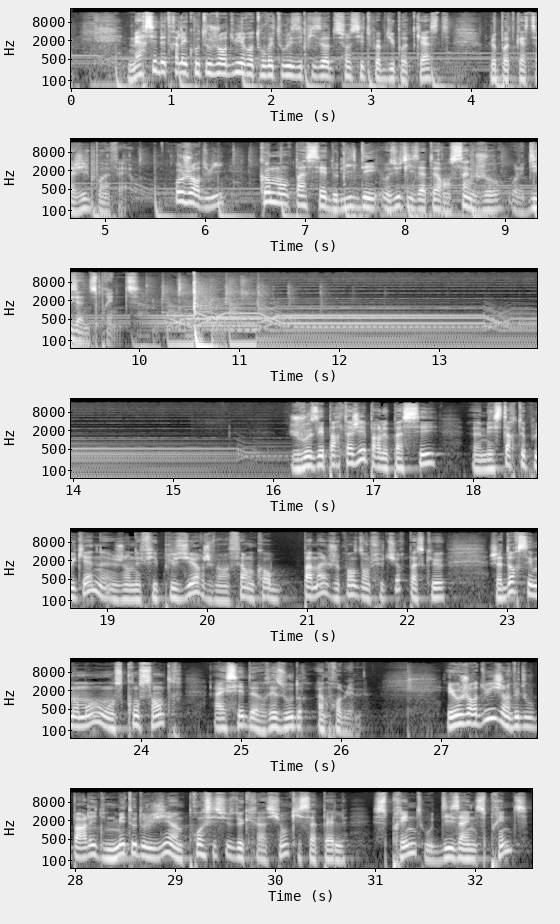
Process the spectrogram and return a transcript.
Merci d'être à l'écoute aujourd'hui et retrouvez tous les épisodes sur le site web du podcast, lepodcastagile.fr. Aujourd'hui, comment passer de l'idée aux utilisateurs en 5 jours ou le design sprint? Je vous ai partagé par le passé euh, mes Startup Weekends, j'en ai fait plusieurs, je vais en faire encore pas mal je pense dans le futur parce que j'adore ces moments où on se concentre à essayer de résoudre un problème. Et aujourd'hui j'ai envie de vous parler d'une méthodologie, un processus de création qui s'appelle Sprint ou Design Sprint,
